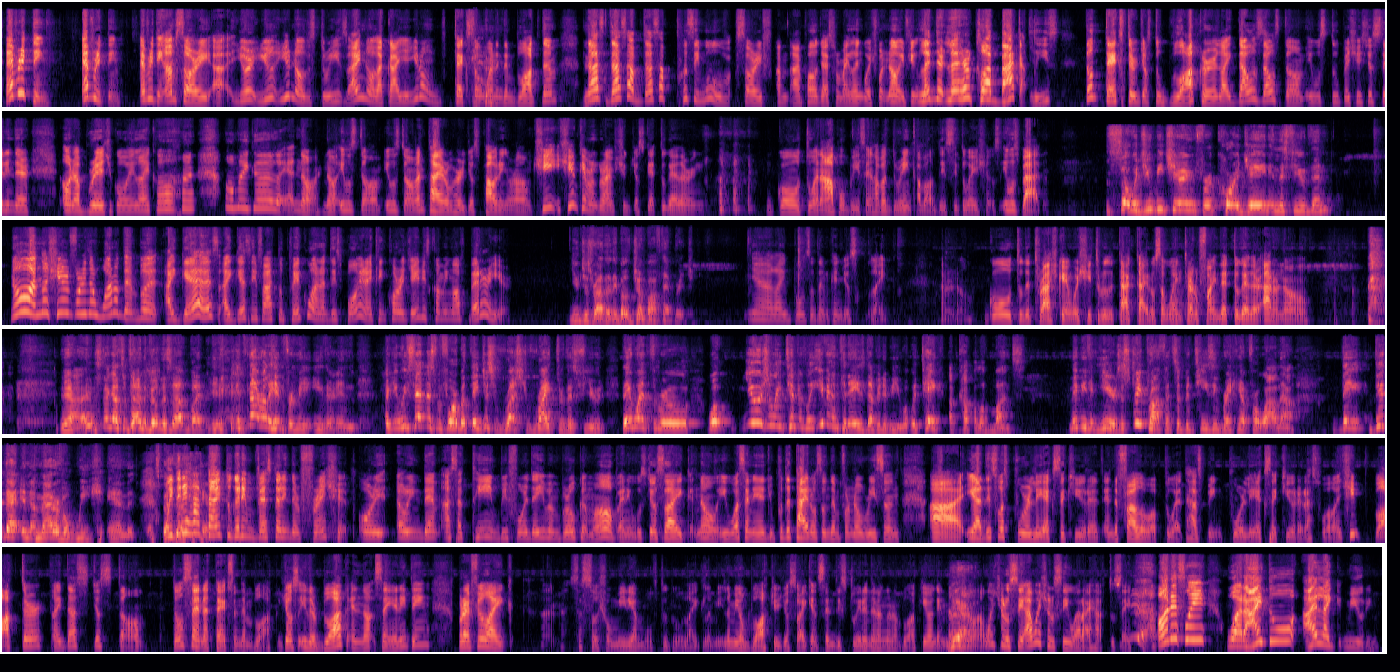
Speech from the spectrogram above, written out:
Everything, everything, everything. I'm sorry. Uh, you're you you know the streets. I know La Calle. You don't text someone and then block them. Yeah. That's that's a that's a pussy move. Sorry, I apologize for my language, but no. If you let her, let her clap back at least don't text her just to block her. Like that was that was dumb. It was stupid. She's just sitting there on a bridge going like, oh, oh my god. Like, eh, no, no, it was dumb. It was dumb. I'm tired of her just pouting around. She she and Cameron Grimes should just get together and go to an Applebee's and have a drink about these situations. It was bad. So would you be cheering for Cora Jade in this feud then? No, I'm not cheering for either one of them, but I guess I guess if I had to pick one at this point, I think Cora Jade is coming off better here. You just rather they both jump off that bridge. Yeah, like both of them can just like I don't know, go to the trash can where she threw the tag titles away and try to find that together. I don't know. yeah, I still got some time to build this up, but it's not really hitting for me either. And again, we've said this before, but they just rushed right through this feud. They went through what usually, typically, even in today's WWE, what would take a couple of months, maybe even years. The Street Profits have been teasing breaking up for a while now they did that in a matter of a week, and we didn't have time to get invested in their friendship or or in them as a team before they even broke them up, and it was just like, no, it wasn't it. You put the titles on them for no reason. Uh, yeah, this was poorly executed, and the follow up to it has been poorly executed as well. And she blocked her, like that's just dumb. Don't send a text and then block. Just either block and not say anything. But I feel like it's a social media move to do. Like, let me let me unblock you just so I can send this tweet and then I'm gonna block you again. No, yeah. no, I want you to see. I want you to see what I have to say. Yeah. Honestly, what I do, I like muting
